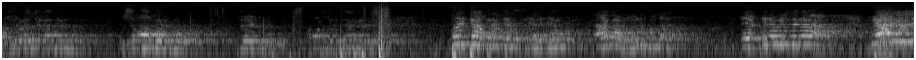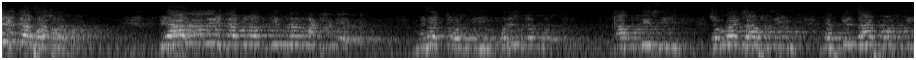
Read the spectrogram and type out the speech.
হুজুরের টাকা দিব, উসামা করব দইব আমার চলতে পরীক্ষা করে দেখছি না, হুজুর কোথায়? একদিনে হয়েছে না, বিয়াল্লিশটা বছর বিয়াল্লিশটা বছর ত্রিপুরার মাটিতে মেহনত করছি, পরিশ্রম করছি দিছি, সময় চাপছি ব্যক্তি চাপ করছি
